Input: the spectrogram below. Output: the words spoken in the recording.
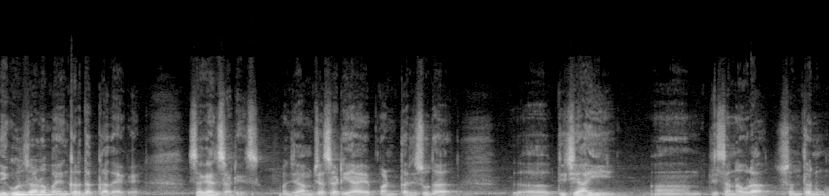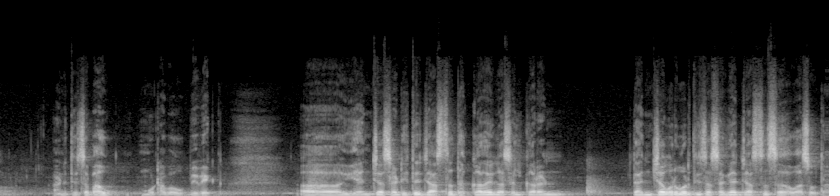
निघून जाणं भयंकर धक्कादायक आहे सगळ्यांसाठीच. म्हणजे आमच्यासाठी आहे पण तरीसुद्धा तिची आई तिचा नवरा शंतनू आणि तिचा भाऊ मोठा भाऊ विवेक यांच्यासाठी ते जास्त धक्कादायक असेल कारण त्यांच्याबरोबर तिचा सगळ्यात जास्त सहवास होता.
